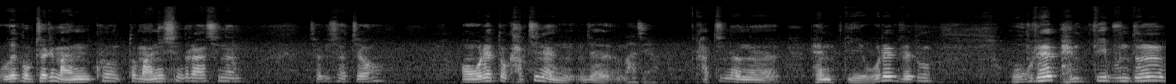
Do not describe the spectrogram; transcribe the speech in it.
우여곡절이 많고 또 많이 힘들어하시는 저기셨죠. 어, 올해 또 갑진년 이제 맞아요 갑진년에 뱀띠 올해 그래도 올해 뱀띠 분들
